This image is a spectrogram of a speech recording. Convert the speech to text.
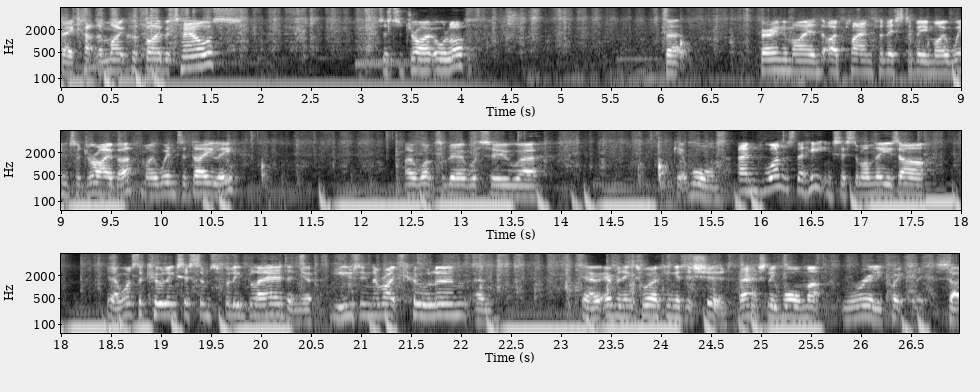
a couple of microfiber towels just to dry it all off. But bearing in mind I plan for this to be my winter driver, my winter daily, I want to be able to uh, get warm. And once the heating system on these are, you know, once the cooling system's fully bled and you're using the right coolant and you know everything's working as it should, they actually warm up really quickly. So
